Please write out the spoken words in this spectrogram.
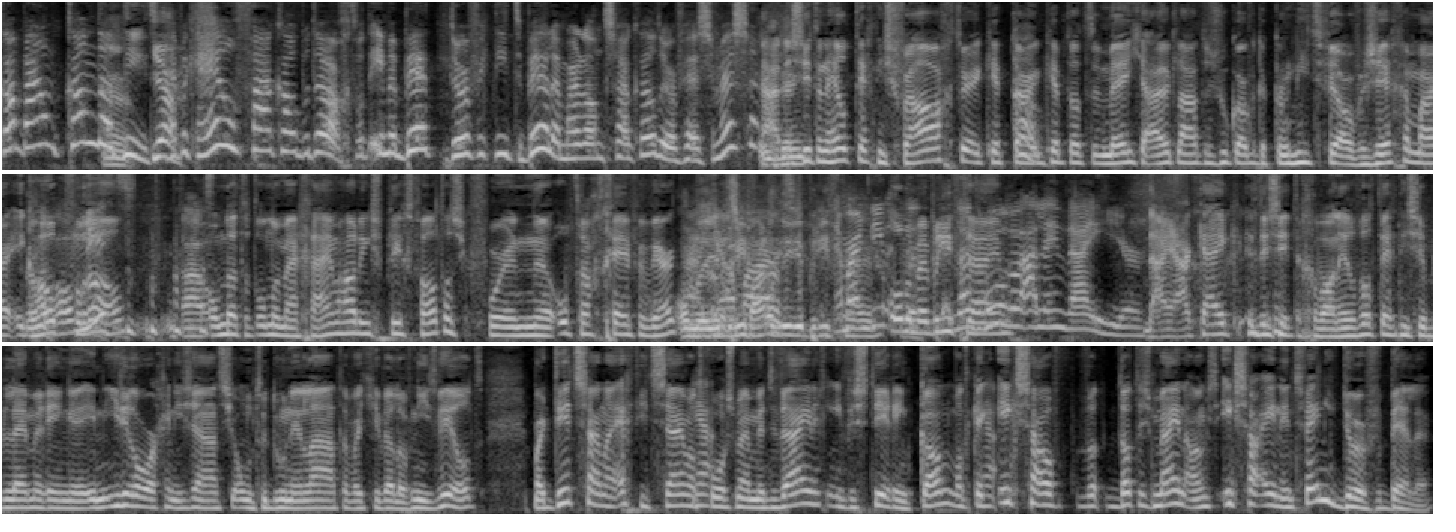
Kan, waarom kan dat Ja. niet? Ja. heb ik heel vaak al bedacht. Want in mijn bed durf ik niet te bellen, maar dan zou ik wel durven sms'en. Nou, er zit een heel technisch verhaal achter. Ik heb, daar, ik heb dat een beetje uit laten zoeken. Ook, daar kan ik niet veel over zeggen. Maar ik hoop Waarom vooral, nou, omdat het onder mijn geheimhoudingsplicht valt... als ik voor een eh, opdrachtgever werk. Onder je Ja, brief- maar- onder je Ja, maar die, onder mijn dat horen alleen wij hier. Nou ja, kijk, er zitten gewoon heel veel technische belemmeringen in iedere organisatie om te doen en laten wat je wel of niet wilt. Maar dit zou nou echt iets zijn wat Ja. volgens mij met weinig investering kan. Want kijk, ik zou, dat is mijn angst, ik zou 112 niet durven bellen.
